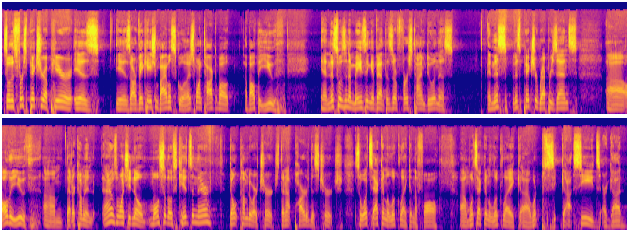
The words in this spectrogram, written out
So this first picture up here is is our vacation Bible school, and I just want to talk about about the youth. And this was an amazing event. This is our first time doing this, and this this picture represents uh, all the youth um, that are coming in. And I also want you to know most of those kids in there don't come to our church. They're not part of this church. So what's that going to look like in the fall? Um, what's that going to look like? Uh, what seeds are God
